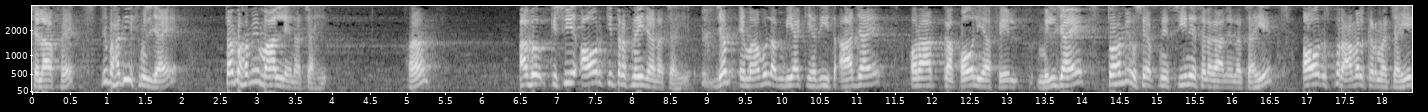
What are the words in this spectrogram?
خلاف ہے۔ جب حدیث مل جائے تب ہمیں مان لینا چاہیے۔ ہاں؟ اب کسی اور کی طرف نہیں جانا چاہیے۔ جب امام الانبیاء کی حدیث آ جائے اور آپ کا قول یا فیل مل جائے تو ہمیں اسے اپنے سینے سے لگا لینا چاہیے اور اس پر عمل کرنا چاہیے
